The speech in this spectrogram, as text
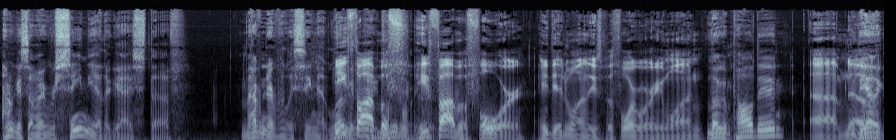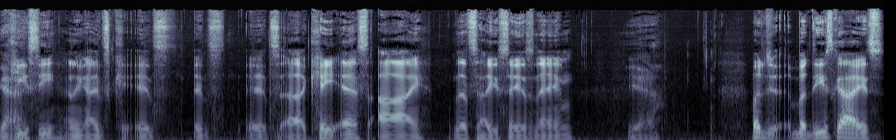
I don't guess I've ever seen the other guy's stuff. I mean, I've never really seen that. Logan he fought before. either, he fought before. He did one of these before where he won. Logan Paul did. Um, no, The other guy. Kesey. I think it's it's it's it's uh, KSI. That's how you say his name. Yeah. But but these guys,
